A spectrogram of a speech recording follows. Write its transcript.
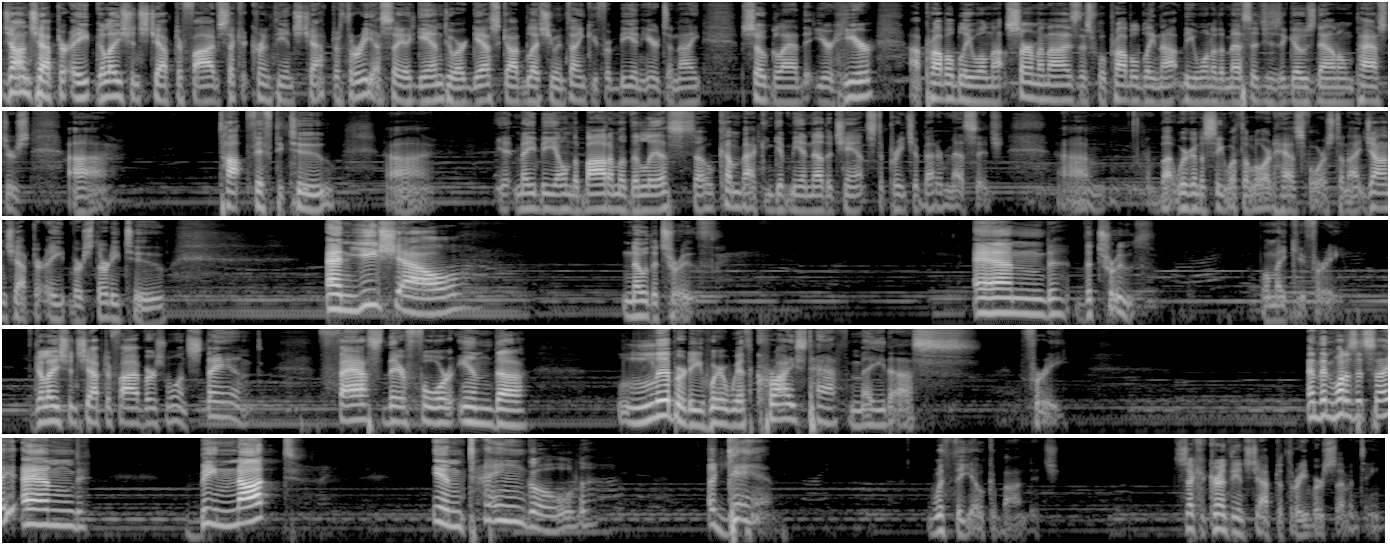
John chapter 8, Galatians chapter 5, 2 Corinthians chapter 3. I say again to our guests, God bless you and thank you for being here tonight. I'm so glad that you're here. I probably will not sermonize. This will probably not be one of the messages that goes down on pastors' uh, top 52. Uh, it may be on the bottom of the list, so come back and give me another chance to preach a better message. Um, but we're going to see what the Lord has for us tonight. John chapter 8, verse 32. And ye shall know the truth, and the truth will make you free. Galatians chapter 5, verse 1 Stand fast, therefore, in the liberty wherewith Christ hath made us free. And then what does it say? And be not entangled again with the yoke of bondage. Second Corinthians chapter 3 verse 17.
